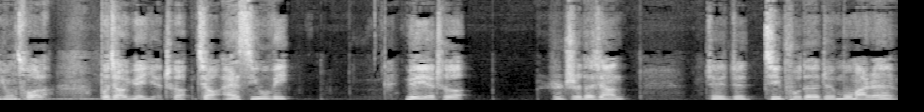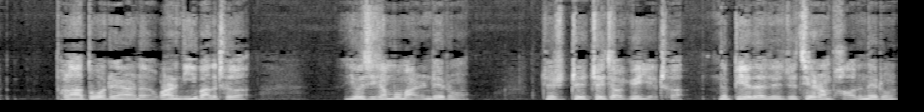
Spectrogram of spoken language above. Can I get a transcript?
用错了，不叫越野车，叫 SUV。越野车是指的像这这吉普的这牧马人、普拉多这样的玩泥巴的车，尤其像牧马人这种，这是这这叫越野车。那别的这这街上跑的那种，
